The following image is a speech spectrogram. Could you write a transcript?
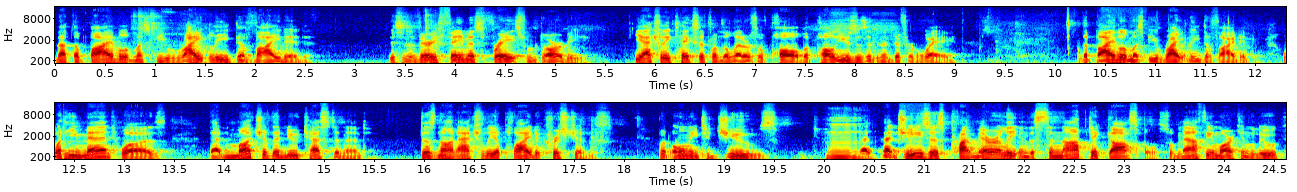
that the Bible must be rightly divided. This is a very famous phrase from Darby. He actually takes it from the letters of Paul, but Paul uses it in a different way. The Bible must be rightly divided. What he meant was that much of the New Testament does not actually apply to Christians, but only to Jews Mm. that, that Jesus, primarily in the synoptic gospel, so Matthew, Mark, and Luke,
